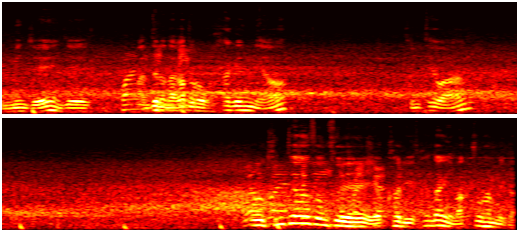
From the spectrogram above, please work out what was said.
김민재 이제 만들어 나가도록 하겠네요. 김태환. 오늘 김태환 선수의 역할이 상당히 막중합니다.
